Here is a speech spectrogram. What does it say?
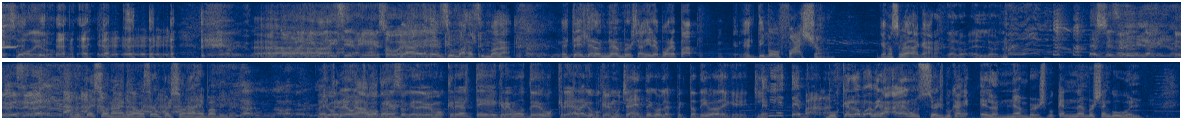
Ex modelo. pues como les iba diciendo, eso Ya, ya, es. zúmbala, zúmbala. Este es el de los numbers. Ahí le pone pap. El tipo fashion. Que no se vea la cara. Ya lo- el, lo- el vecino. El vecino. Pero un personaje, te vamos a hacer un personaje, papi. ¿Verdad? Como un avatar. Pero Yo, yo avatar. pienso que debemos crearte, creemos, debemos crear algo porque hay mucha gente con la expectativa de que ¿quién es este pana? Búsquenlo, mira, hagan un search, buscan en los numbers, busquen numbers en Google.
